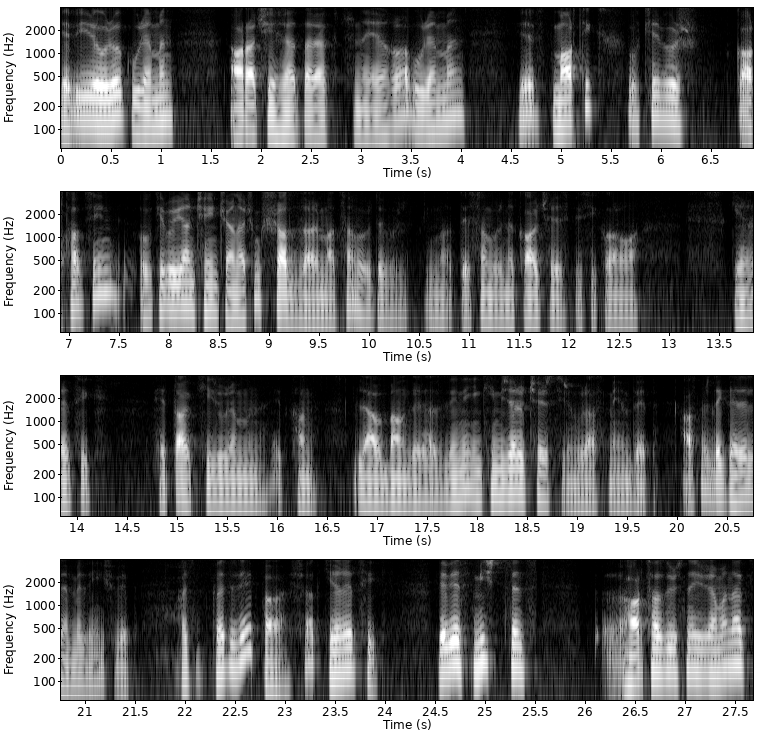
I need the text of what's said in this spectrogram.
եւ իր օրոք ուրեմն առաջի հրատարակությունը եղավ, ուրեմն եւ մարդիկ, ովքեր որ կարդացին, ովքեր որ իրան չէին ճանաչում, շատ զարմացան, որովհետեւ հիմա տեսան, որ նկարիչը այսպեսի կարող է գեղեցիկ հետաքրիր ուրեմն այդքան լավ բան գրած լինի, ինքը իմիջիալը չէր սիրում, որ ասում են վեբ։ Ասում էր դե գրել եմ էլ ինչ վեբ։ Բայց բայց վեբ է, շատ գեղեցիկ։ Եվ ես միշտ սենց հարցազրույցների ժամանակ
